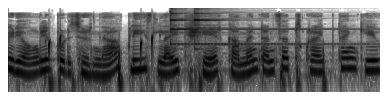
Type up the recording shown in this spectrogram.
வீடியோ உங்களுக்கு பிடிச்சிருந்தா please like share comment and subscribe thank you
